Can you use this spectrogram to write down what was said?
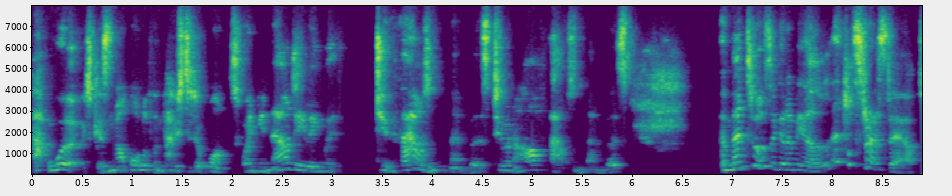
That worked because not all of them posted at once. When you're now dealing with 2,000 members, 2,500 members, the mentors are going to be a little stressed out.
